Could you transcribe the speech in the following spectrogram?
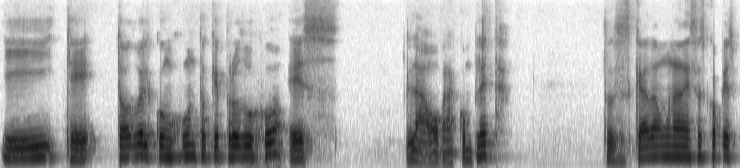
y que todo el conjunto que produjo es la obra completa. Entonces, cada una de esas copias,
